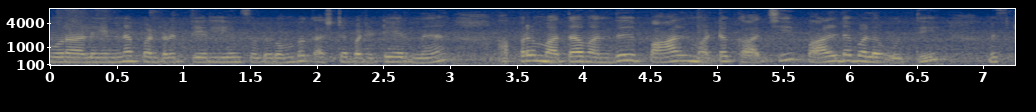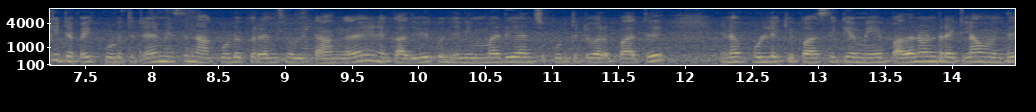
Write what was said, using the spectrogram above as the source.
போகிறாள் என்ன பண்ணுறது தெரியலன்னு சொல்லிட்டு ரொம்ப கஷ்டப்பட்டுட்டே இருந்தேன். அப்புறம் பார்த்தா வந்து பால் மட்டும் காய்ச்சி பால் டபலை ஊற்றி மிஸ்கிட்ட போய் கொடுத்துட்டேன். மிஸ் நான் கொடுக்குறேன்னு சொல்லிட்டாங்க. எனக்கு அதுவே கொஞ்சம் நிம்மதியாக இருந்துச்சு கொடுத்துட்டு வர பார்த்து. ஏன்னா பிள்ளைக்கு பசிக்குமே. பதினொன்றரைக்கெலாம் வந்து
